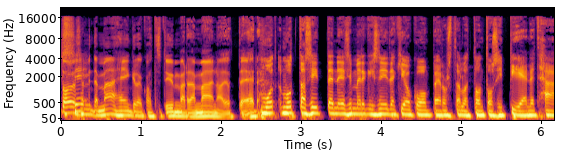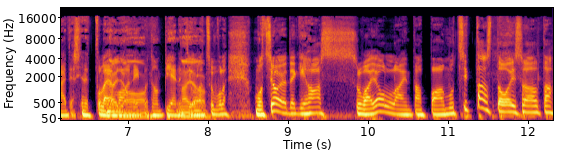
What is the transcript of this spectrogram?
toi on se, Se- mitä mä henkilökohtaisesti ymmärrän, mä en aio tehdä. Mut, mutta sitten esimerkiksi niitäkin joku on perustellut, että on tosi pienet häät ja sinne tulee No vaan joo. niin kuin, ne on pienet No suvulle. Mutta se on jotenkin hassua jollain tapaa. Mutta sitten taas toisaalta,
